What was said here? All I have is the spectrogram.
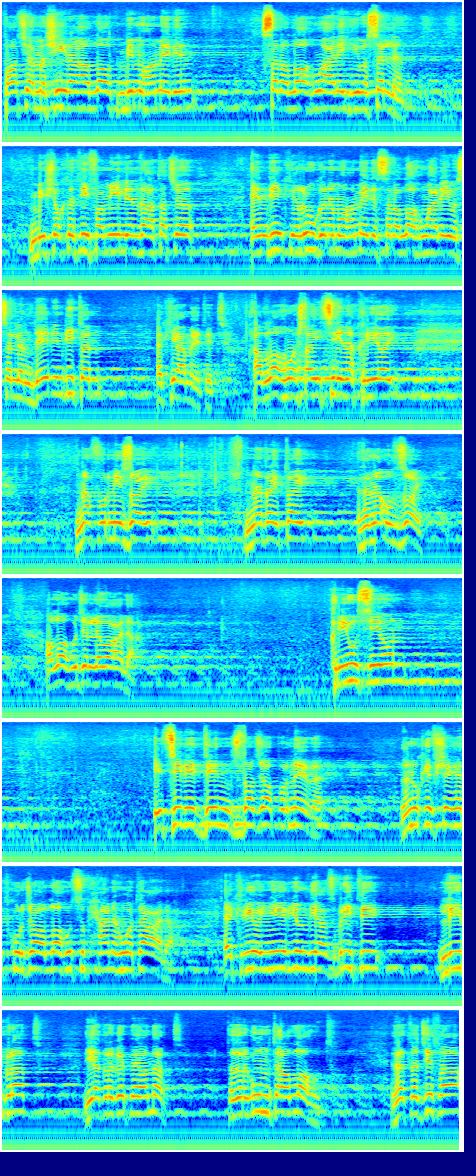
paqja e mëshira e Allahut mbi Muhamedin sallallahu alejhi wa sallam, mbi shokët e tij, familjen dhe ata që e ndjekin rrugën e Muhamedit sallallahu alejhi wa sallam deri në ditën e Kiametit. Allahu është ai i cili na krijoi, na furnizoi, na drejtoi dhe na udhëzoi. Allahu xhalla wa ala. Krijuesi jonë i cili din çdo gja për neve dhe nuk i fshehet kurrgja Allahut subhanehu ve teala, e krijoi njeriun dhe ia zbriti librat, dhe ia dërgoi pejgamberët, të dërgumt e Allahut, dhe të gjitha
